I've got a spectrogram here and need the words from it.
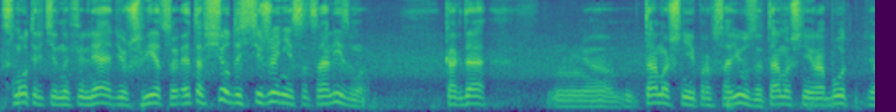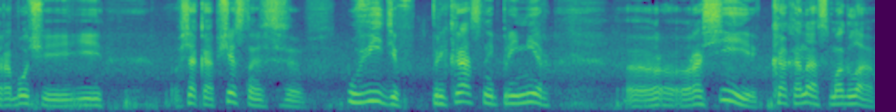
смотрите на Финляндию, Швецию, это все достижение социализма. Когда э, тамошние профсоюзы, тамошние работ, рабочие и всякая общественность, увидев прекрасный пример э, России, как она смогла,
